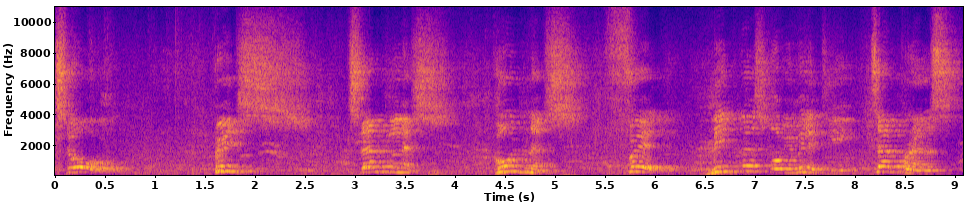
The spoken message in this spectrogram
joy, peace, gentleness, goodness, faith, meekness or humility, temperance,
